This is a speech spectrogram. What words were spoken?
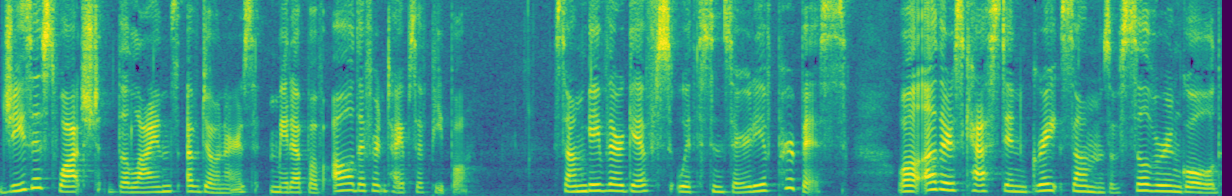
Jesus watched the lines of donors made up of all different types of people. Some gave their gifts with sincerity of purpose, while others cast in great sums of silver and gold,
